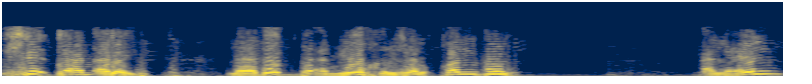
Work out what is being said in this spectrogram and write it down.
شئت أم أبيت. لابد أن يخرج القلب العلم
